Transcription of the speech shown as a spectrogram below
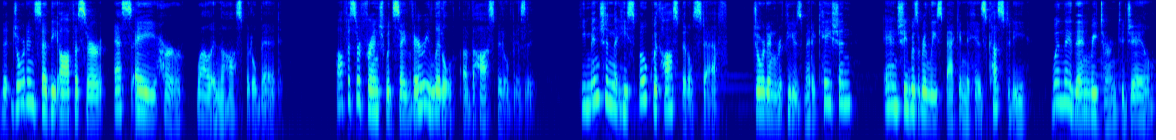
that Jorden said the officer SA her while in the hospital bed. Officer French would say very little of the hospital visit. He mentioned that he spoke with hospital staff, Jorden refused medication, and she was released back into his custody when they then returned to jail.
